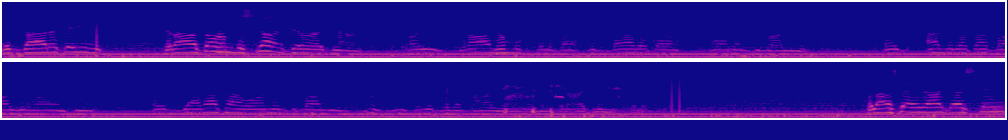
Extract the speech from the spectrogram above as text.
ادارہ کہیں قرآتوں ہم بسیار قرآت ہیں۔ آئی قرآت ہم مختلف ہیں۔ ادارہ کا وانا کی بالی ادرکہ بالی وانا کی ادارہ کا وانا کی بالی مختلف رکھائی وانا کی قرآت خلاصہ ادا کہتے ہیں۔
